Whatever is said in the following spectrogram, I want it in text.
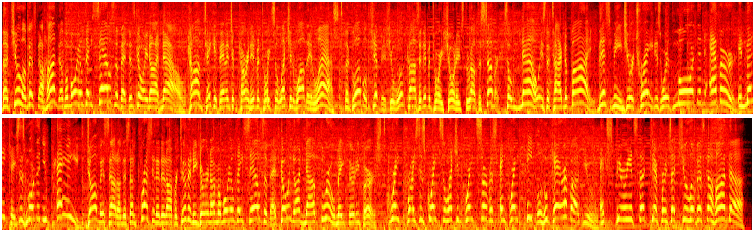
The Chula Vista Honda Memorial Day sales event is going on now. Come take advantage of current inventory selection while they last. The global chip issue will cause an inventory shortage throughout the summer, so now is the time to buy. This means your trade is worth more than ever. In many cases, more than you paid. Don't miss out on this unprecedented opportunity during our Memorial Day sales event going on now through May 31st. Great prices, great selection, great service, and great people who care about you. Experience the difference at Chula Vista Honda.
